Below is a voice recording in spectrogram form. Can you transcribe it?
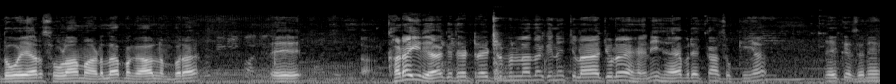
2016 ਮਾਡਲ ਆ ਬੰਗਾਲ ਨੰਬਰ ਆ। ਤੇ ਖੜਾ ਹੀ ਰਿਹਾ ਕਿਤੇ ਟਰੈਕਟਰ ਮੈਨੂੰ ਲੱਗਦਾ ਕਿਨੇ ਚਲਾਇਆ ਚੁਲਾਇਆ ਹੈ ਨਹੀਂ ਹੈ ਬ੍ਰੇਕਾਂ ਸੁੱਕੀਆਂ। ਇਹ ਕਿਸੇ ਨੇ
